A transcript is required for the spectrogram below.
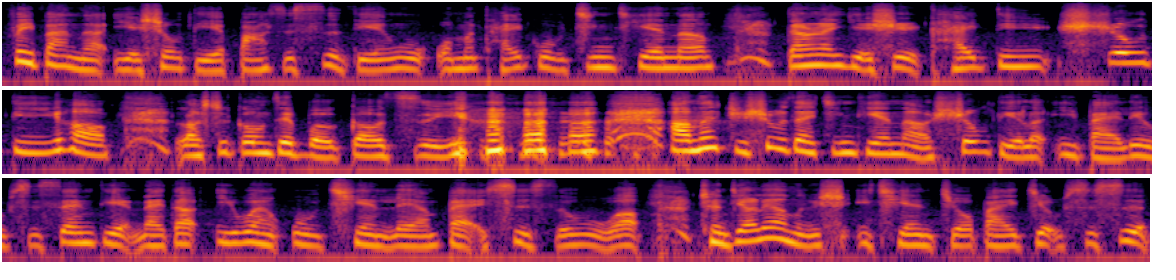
费半呢也收跌八十四点五。我们台股今天呢，当然也是开低收低哈。老师公这波高追，好，那指数在今天呢收跌了一百六十三点，来到一万五千两百四十五成交量呢是一千九百九十四。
